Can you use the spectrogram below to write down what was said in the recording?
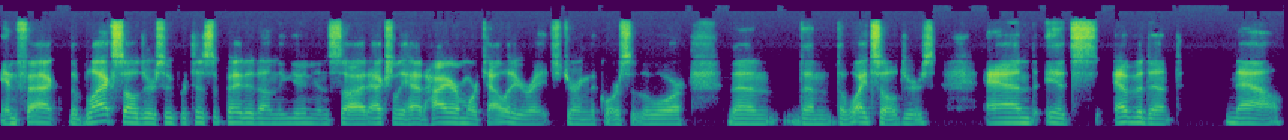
In fact, the black soldiers who participated on the Union side actually had higher mortality rates during the course of the war than, than the white soldiers. And it's evident now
